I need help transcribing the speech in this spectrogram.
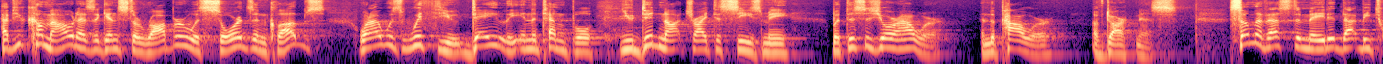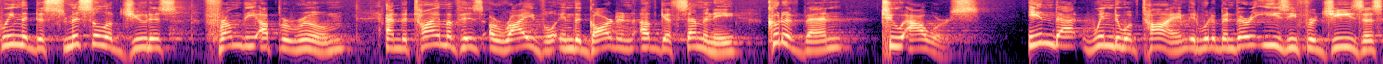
Have you come out as against a robber with swords and clubs? When I was with you daily in the temple, you did not try to seize me, but this is your hour and the power of darkness. Some have estimated that between the dismissal of Judas from the upper room and the time of his arrival in the Garden of Gethsemane could have been two hours. In that window of time, it would have been very easy for Jesus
